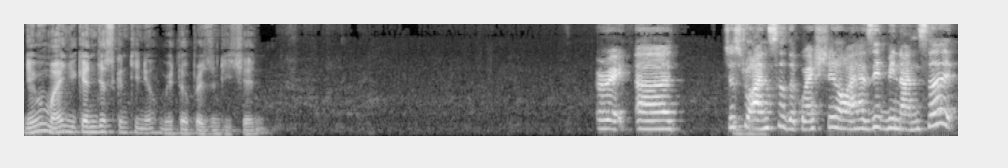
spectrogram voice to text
Never mind. You can just continue with the presentation. All right. Uh, just to answer the question, or has it been answered?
